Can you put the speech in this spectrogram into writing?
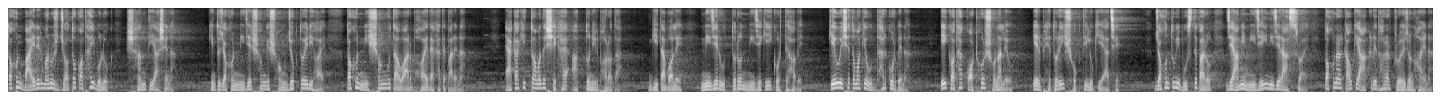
তখন বাইরের মানুষ যত কথাই বলুক, শান্তি আসে না। কিন্তু যখন নিজের সঙ্গে সংযোগ তৈরি হয়, তখন নিঃসঙ্গতাও আর ভয় দেখাতে পারে না। একাকিত্ব আমাদের শেখায় আত্মনির্ভরতা। গীতা বলে, নিজের উত্তরণ নিজেকেই করতে হবে। কেউ এসে তোমাকে উদ্ধার করবে না। এই কথা কঠোর শোনালেও এর ভেতরেই শক্তি লুকিয়ে আছে। যখন তুমি বুঝতে পারো যে আমি নিজেই নিজের আশ্রয়, তখন আর কাউকে আঁকড়ে ধরার প্রয়োজন হয় না।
